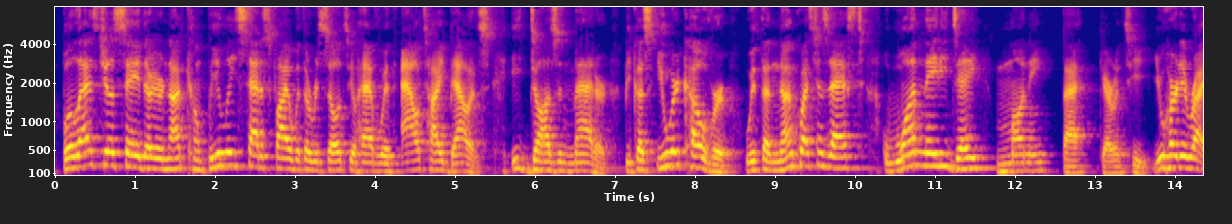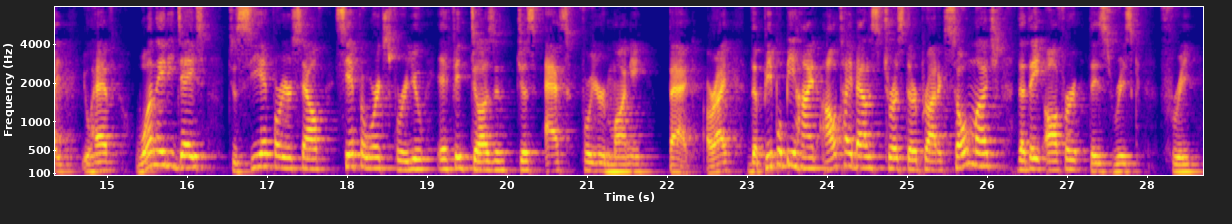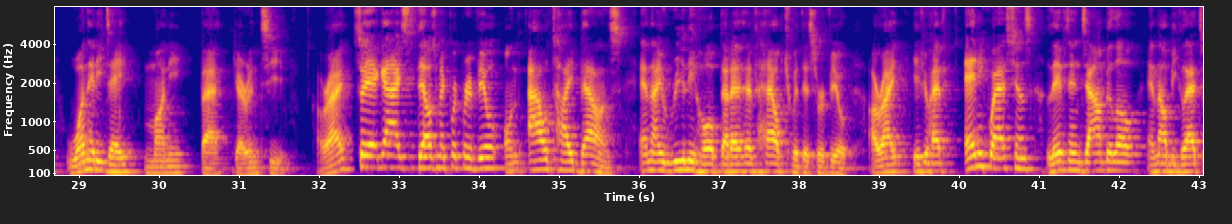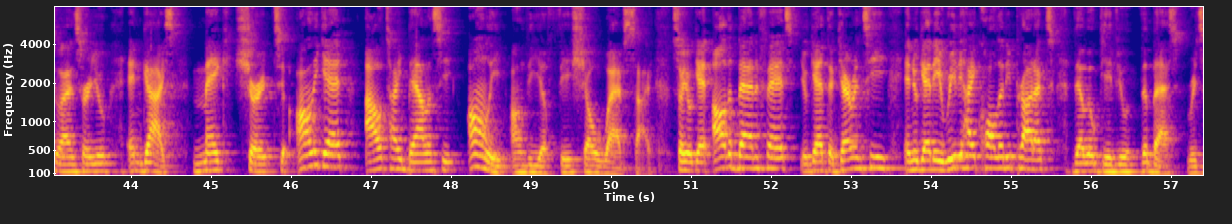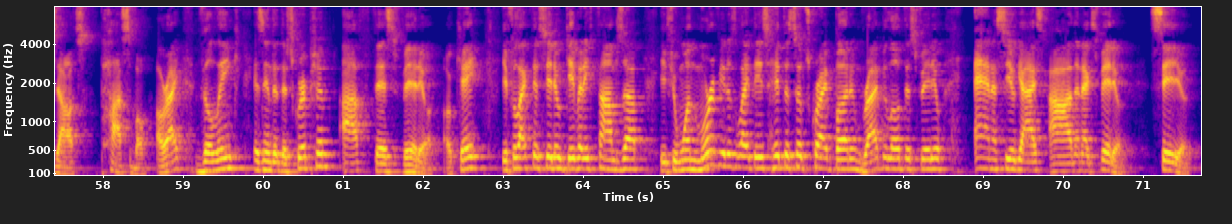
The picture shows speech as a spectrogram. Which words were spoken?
But let's just say that you're not completely satisfied with the results you have with Altai Balance. It doesn't matter because you were covered with a non questions asked 180 day money back guarantee. You heard it right. You have 180 days to see it for yourself, see if it works for you. If it doesn't, just ask for your money back. All right. The people behind Altai Balance trust their product so much that they offer this risk free 180 day money back guarantee. All right. So yeah, guys, that was my quick review on Altai Balance. And I really hope that I have helped with this review. All right. If you have any questions, leave them down below and I'll be glad to answer you. And guys, make sure to only get Altai Balancing only on the official website. So you get all the benefits, you get the guarantee, and you get a really high quality product that will give you the best results possible. All right. The link is in the description of this video. Okay. If you like this video, give it a thumbs up. If you want more videos like this, hit the subscribe button right below this video and I'll see you guys on the next video. See you.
